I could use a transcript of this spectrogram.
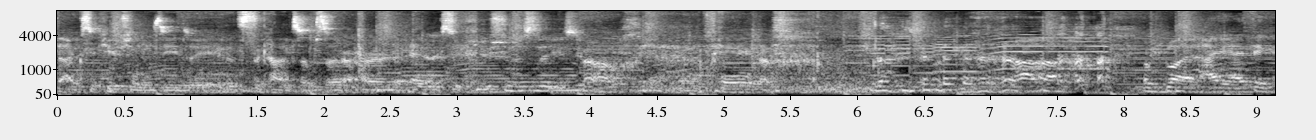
the execution is easy. It's the concepts that are hard. And Execution is the easy. Oh yeah, painting. Uh, but I, I think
